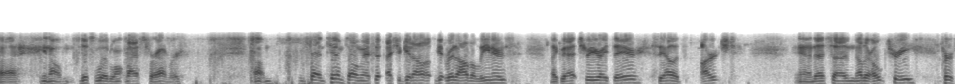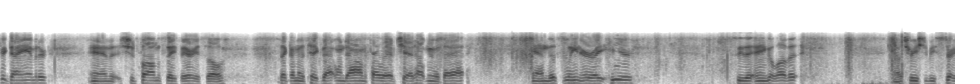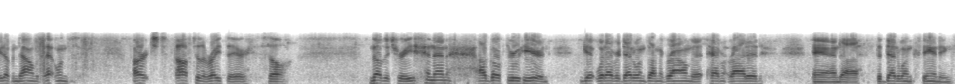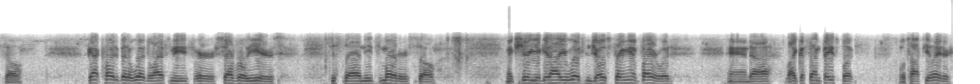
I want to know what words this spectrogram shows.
uh, you know this wood won't last forever. Um, friend Tim told me I, th- I should get all get rid of all the leaners, like that tree right there. See how it's arched, and that's uh, another oak tree, perfect diameter, and it should fall in the safe area. So I think I'm going to take that one down. I'll probably have Chad help me with that. And this leaner right here, see the angle of it? Know, tree should be straight up and down, but that one's arched off to the right there. So another tree. And then I'll go through here and get whatever dead ones on the ground that haven't rotted and uh, the dead ones standing. So got quite a bit of wood to last me for several years just uh, need some orders. So make sure you get all your wood from Joe's Premium Firewood. And uh, like us on Facebook. We'll talk to you later.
